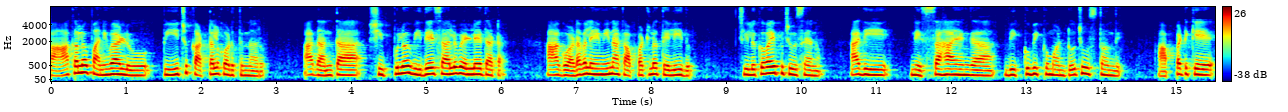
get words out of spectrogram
పాకలో పనివాళ్ళు పీచు కట్టలు కొడుతున్నారు. అదంతా షిప్పులో విదేశాలు వెళ్ళేదట. ఆ గొడవలేమీ నాకు అప్పట్లో తెలీదు. చిలుక వైపు చూశాను. అది నిస్సహాయంగా బిక్కుబిక్కుమంటూ చూస్తోంది. అప్పటికే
